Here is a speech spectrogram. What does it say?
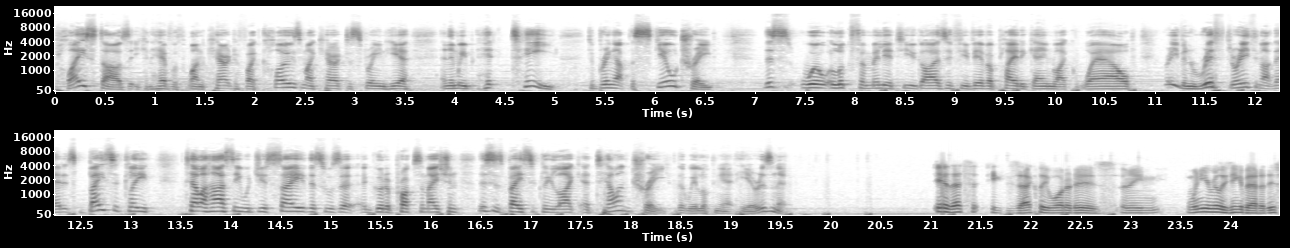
play styles that you can have with one character. If I close my character screen here and then we hit T to bring up the skill tree, this will look familiar to you guys if you've ever played a game like WoW or even Rift or anything like that. It's basically, Tallahassee, would you say this was a, a good approximation? This is basically like a talent tree that we're looking at here, isn't it? Yeah, that's exactly what it is. I mean, when you really think about it, this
